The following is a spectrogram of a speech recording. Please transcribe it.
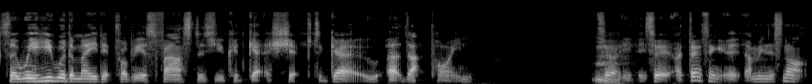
So we, he would have made it probably as fast as you could get a ship to go at that point. So, Hmm. so I don't think. It, I mean, it's not.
